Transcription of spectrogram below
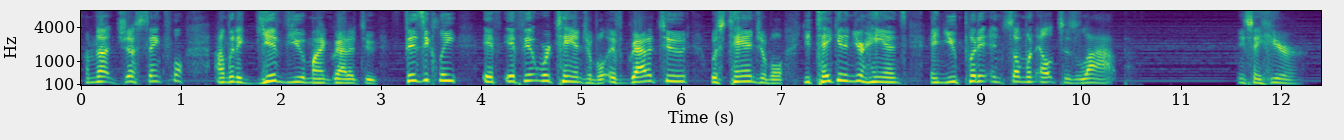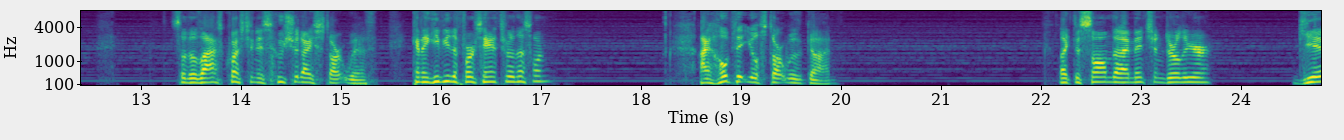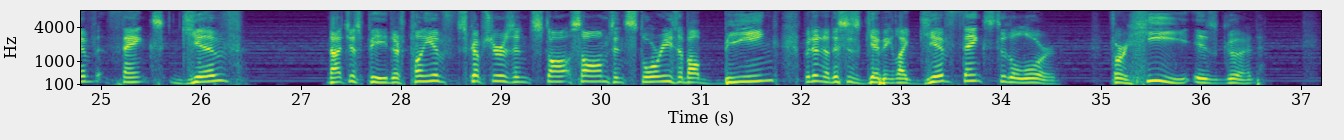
I'm not just thankful, I'm going to give you my gratitude physically, if, if it were tangible, if gratitude was tangible, you take it in your hands and you put it in someone else's lap. You say, Here. So the last question is who should I start with? Can I give you the first answer on this one? I hope that you'll start with God. Like the psalm that I mentioned earlier give thanks, give not just be. There's plenty of scriptures and st- psalms and stories about being, but no, no, this is giving. Like, give thanks to the Lord, for he is good.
